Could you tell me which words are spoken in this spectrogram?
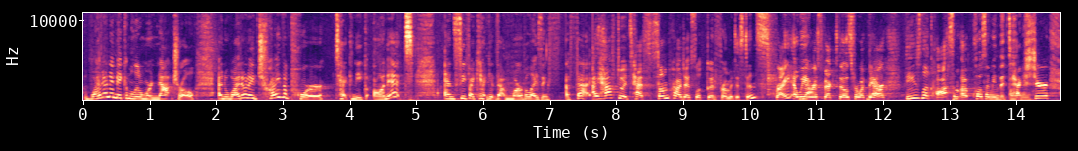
why don't I make them a little more natural and why don't I try the pour technique on it and see if I can't get that marbleizing effect. I have to attest, some projects look good from a distance, right? And we yeah. respect those for what they yep. are. These look awesome up close. I mean, the oh, texture oh,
